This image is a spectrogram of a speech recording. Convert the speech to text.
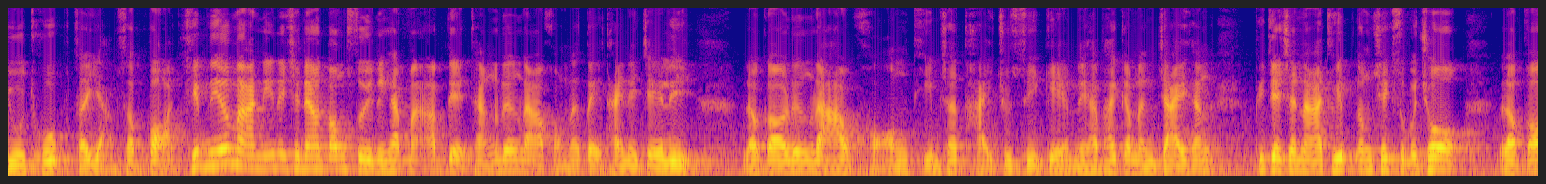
YouTube สยามสปอร์ต คลิปนี้ประมาณนี้ในช anel ต้องซุยนะครับ มาอัปเดตทั้งเรื่องราวของนักเตะไทยในเจลีกแล้วก็เรื่องราวของทีมชาติไทยชุดซีเกมนะครับให้กำลังใจทั้งพิเจชนาทิพย์น้องเช็คสุปโชค แล้วก็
